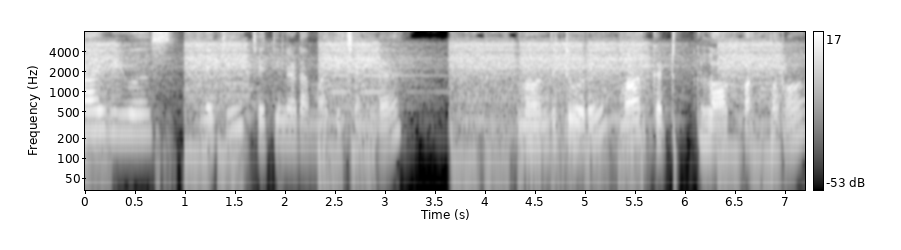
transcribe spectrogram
ஹாய் வியூவர்ஸ் இன்னைக்கு செட்டிநாடு அம்மா கிச்சனில் நம்ம வந்துட்டு ஒரு மார்க்கெட் லாக் பார்க்க போகிறோம்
